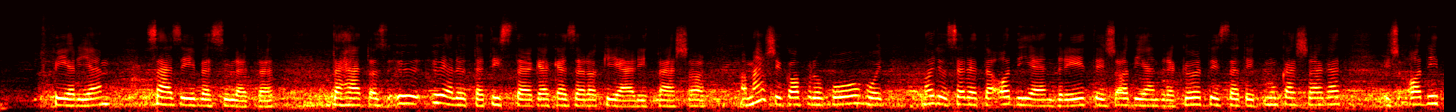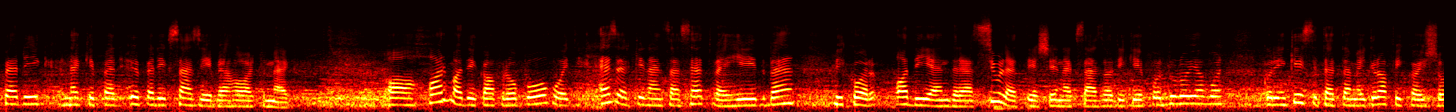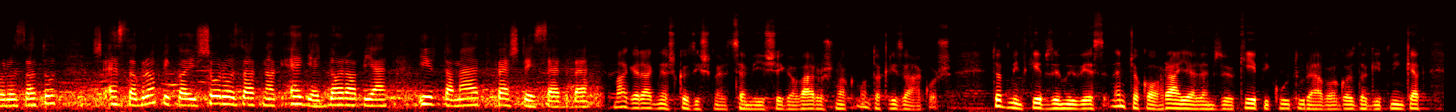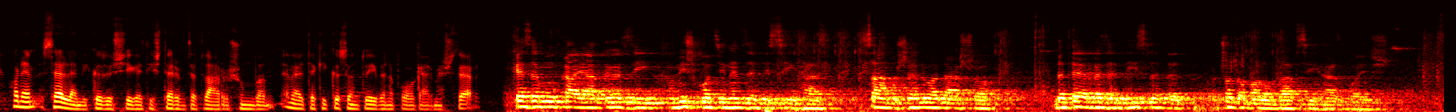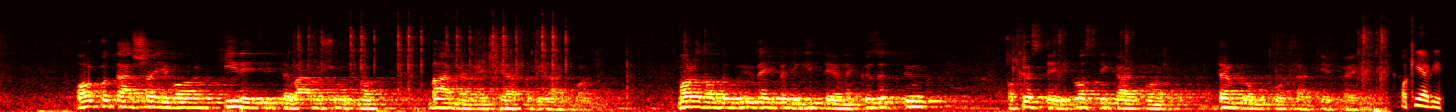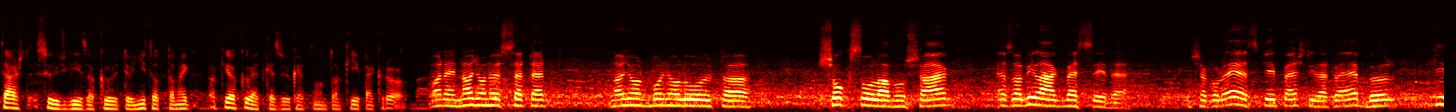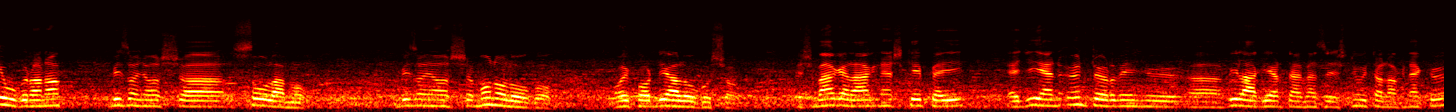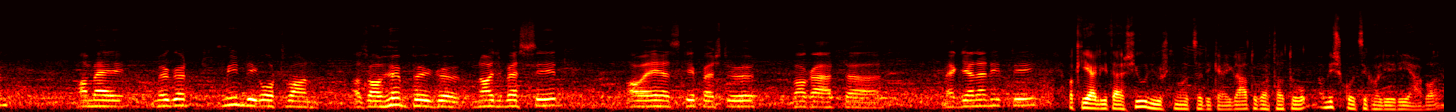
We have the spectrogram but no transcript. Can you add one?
Férjem száz éve született, tehát az ő, ő előtte tisztelgek ezzel a kiállítással. A másik apropó, hogy nagyon szerette Adi Endrét és Adi Endre költészetét, munkásságát, és Adi pedig, neki pedig, ő pedig száz éve halt meg. A harmadik apropó, hogy 1977-ben, mikor Adi Endre születésének századik évfordulója volt, akkor én készítettem egy grafikai sorozatot, és ezt a grafikai sorozatnak egy-egy darabját írtam át festészetbe. Máger Ágnes közismert személyisége a városnak, mondta Kriz Ákos. Több mint képzőművész nem csak a rájellemző képi kultúrával gazdagít minket, hanem szellemi közösséget is teremtett városunkban, emelte ki köszöntőjében a polgármester. Kezemunkáját őrzi a Miskolci Nemzeti Színház számos előadása, de tervezett díszletet a Csodabalon Bábszínházba is. Alkotásaival hírét vitte városunknak, bármerre is járt a világban. Maradandó művei pedig itt élnek közöttünk, a köztéri plastikákban, templomok oltárképei. A kiállítást Szűcs Géza költő nyitotta meg, aki a következőket mondta a képekről. Van egy nagyon összetett nagyon bonyolult sokszólamúság, ez a világbeszéde. És akkor ehhez képest, illetve ebből kiugranak bizonyos szólamok, bizonyos monológok, olykor dialógusok. És Máger Ágnes képei egy ilyen öntörvényű világértelmezést nyújtanak nekünk, amely mögött mindig ott van az a hömpögő nagybeszéd, amelyhez képest ő magát megjeleníti. A kiállítás június 8-áig látogatható a Miskolci Galériában.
